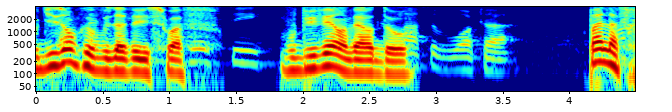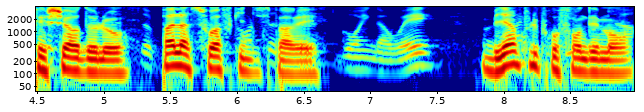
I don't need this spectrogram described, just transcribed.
Ou disons que vous avez eu soif, vous buvez un verre d'eau. Pas la fraîcheur de l'eau, pas la soif qui disparaît. Bien plus profondément,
